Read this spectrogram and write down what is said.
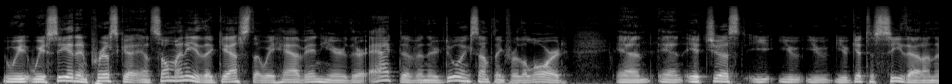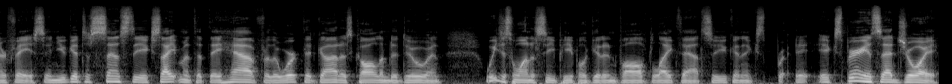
We, we see it in Prisca, and so many of the guests that we have in here, they're active and they're doing something for the Lord. and and it just you, you you you get to see that on their face and you get to sense the excitement that they have for the work that God has called them to do and we just want to see people get involved like that so you can exp- experience that joy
